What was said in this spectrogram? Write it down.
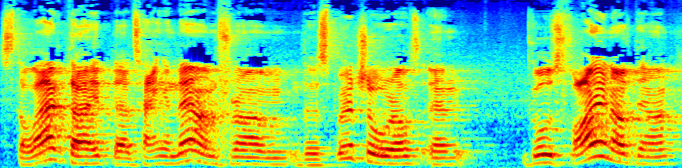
stalactite that's hanging down from the spiritual world and goes far enough down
